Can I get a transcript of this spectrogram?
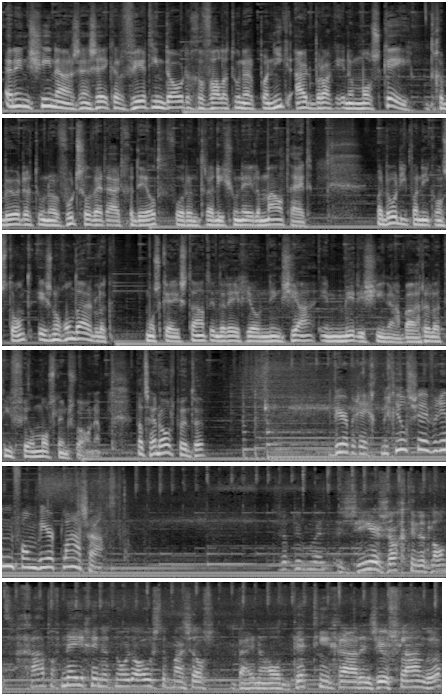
En in China zijn zeker 14 doden gevallen toen er paniek uitbrak in een moskee. Het gebeurde toen er voedsel werd uitgedeeld voor een traditionele maaltijd. Waardoor die paniek ontstond is nog onduidelijk. De moskee staat in de regio Ningxia in Midden-China... waar relatief veel moslims wonen. Dat zijn de hoofdpunten. Weerbericht Michiel Severin van Weerplaza. Het is op dit moment zeer zacht in het land. Graad of 9 in het noordoosten, maar zelfs bijna al 13 graden in Zeeuws-Vlaanderen.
